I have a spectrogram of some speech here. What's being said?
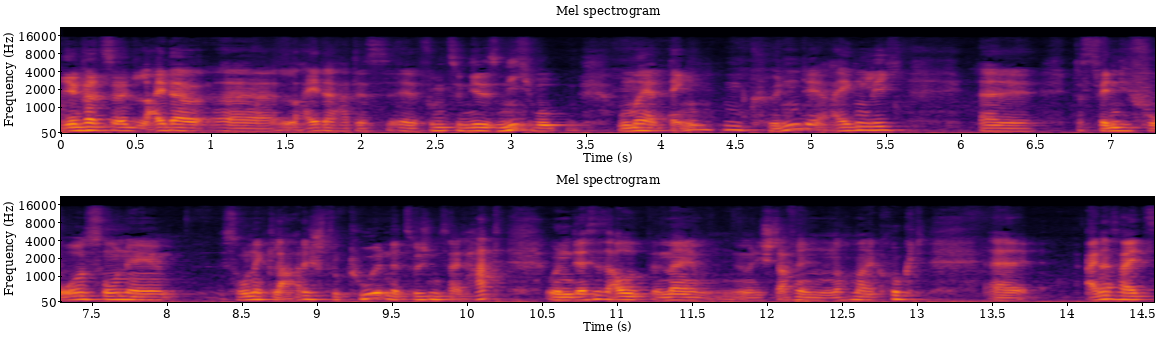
jedenfalls äh, leider, äh, leider hat es, äh, funktioniert es nicht, wo, wo man ja denken könnte eigentlich, äh, dass 24 so eine, so eine klare Struktur in der Zwischenzeit hat. Und das ist auch, wenn man, wenn man die Staffeln nochmal guckt, äh, einerseits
